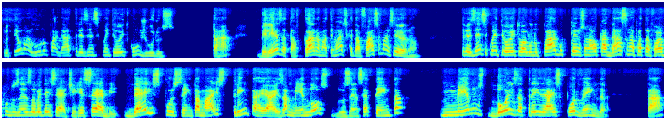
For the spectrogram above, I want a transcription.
Para o teu aluno pagar 358 com juros. Tá? Beleza? Tá clara a matemática? Tá fácil, Marciano? 358 o aluno paga, o personal cadastra na plataforma por 297. Recebe 10% a mais, 30 reais a menos, 270, menos 2 a 3 reais por venda. Tá?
